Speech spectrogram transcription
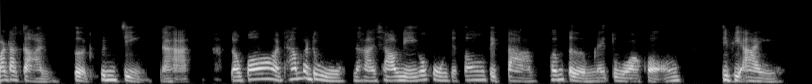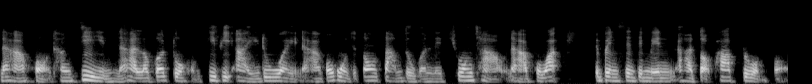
มาตรการเกิดขึ้นจริงนะคะ แล้วก็ถ้ามาดูนะคะเช้านี้ก็คงจะต้องติดตามเพิ่มเติมในตัวของ CPI นะคะของทางจีนนะคะแล้วก็ตัวของ PPI ด้วยนะคะก็คงจะต้องตามดูกันในช่วงเช้านะคะเพราะว่าจะเป็นเซนติเมนต์นะคะต่อภาพรวมของ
